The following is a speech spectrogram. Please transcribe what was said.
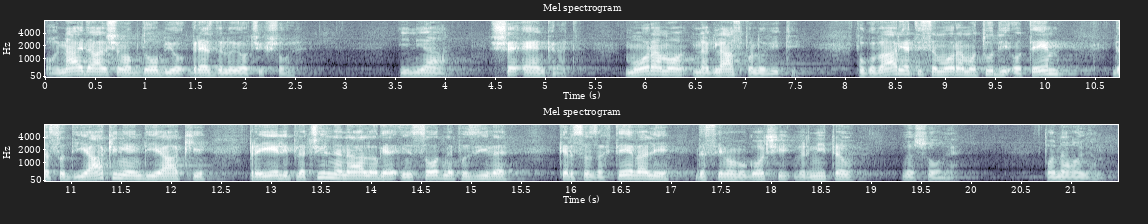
o najdaljšem obdobju brez delujočih šol. In ja, še enkrat moramo na glas ponoviti, pogovarjati se moramo tudi o tem, da so dijakinje in dijaki prejeli plačilne naloge in sodne pozive, ker so zahtevali, da se jim omogoči vrnitev v šole. Ponavljam,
